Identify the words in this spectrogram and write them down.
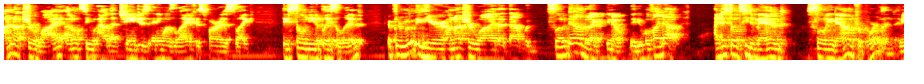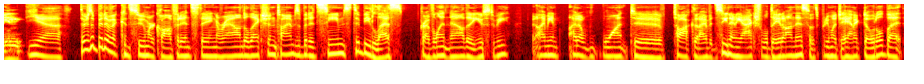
I'm not sure why. I don't see how that changes anyone's life as far as like they still need a place to live. If they're moving here, I'm not sure why that that would slow down, but I, you know, maybe we'll find out. I just don't see demand slowing down for Portland. I mean, yeah, there's a bit of a consumer confidence thing around election times, but it seems to be less prevalent now than it used to be. I mean, I don't want to talk that I haven't seen any actual data on this, so it's pretty much anecdotal, but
